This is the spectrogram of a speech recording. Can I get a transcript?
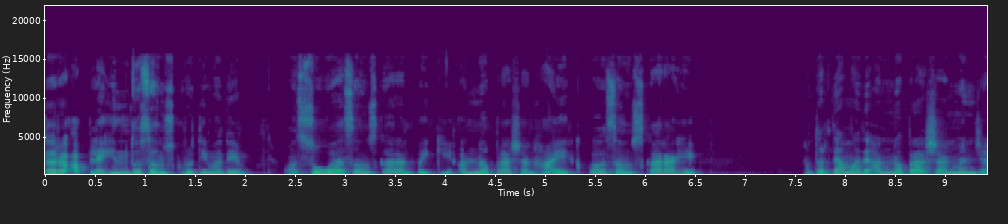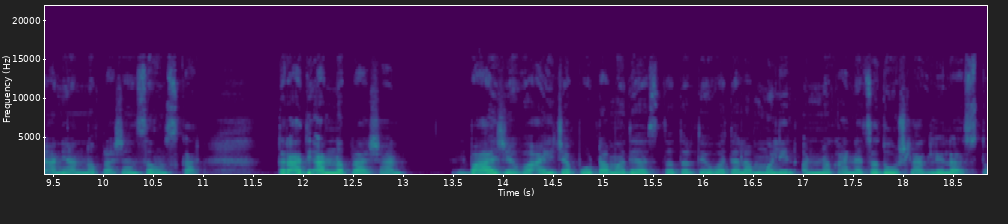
तर आपल्या हिंदू संस्कृतीमध्ये सोळा संस्कारांपैकी अन्नप्राशन हा एक संस्कार आहे. तर त्यामध्ये अन्नप्राशन म्हणजे आणि अन्नप्राशन संस्कार. तर आधी अन्नप्राशन बाळ जेव्हा आईच्या पोटामध्ये असतं तर तेव्हा त्याला मलिन अन्न खाण्याचा दोष लागलेला असतो.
